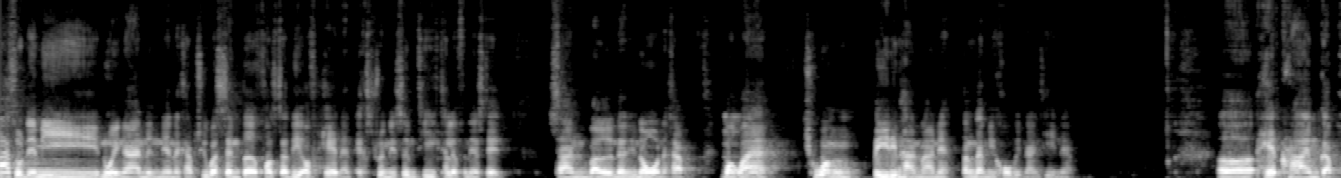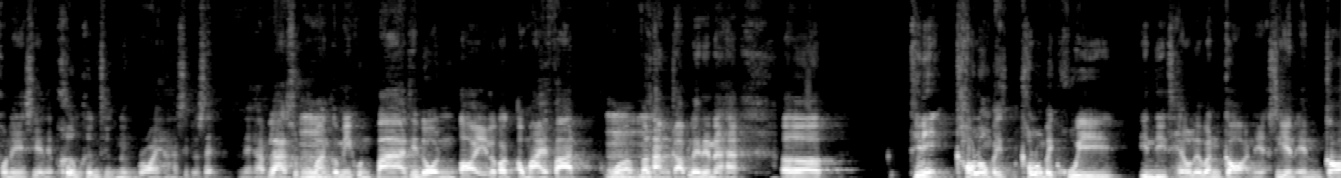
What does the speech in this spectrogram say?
ล่าสุดเนี่ยมีหน่วยงานหนึ่งเนี่ยนะครับชื่อว่า Center for Study of Hate and Extremism ที่ California State San Bernardino นะครับบอกว่า ช่วงปีที่ผ่านมาเนี่ยตั้งแต่มีโควิด -19 เนี่ยเอ่อ hate crime กับคนเอเชียเนี่ยเพิ่มขึ้นถึง 150%นะครับล่าสุดเมื่อวานก็มีคุณป้าที่โดนต่อย แล้วก็เอาไม้ฟาดหัวอืมฝรั่งกลับเลยเนี่ยนะฮะเอ่อทีนี้เขาลงไปเขาลงไปคุย in detail เลยวันก่อนเนี่ย CNN ก็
